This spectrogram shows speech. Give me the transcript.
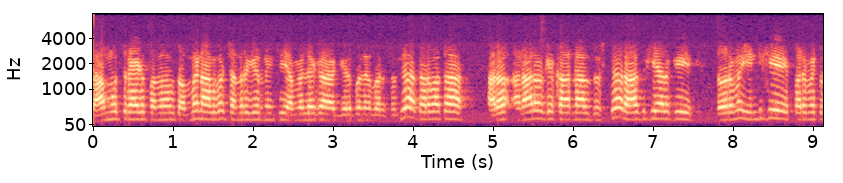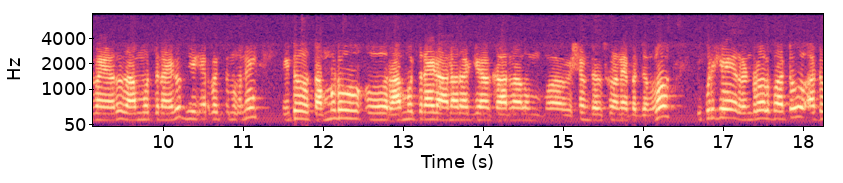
రామ్మూర్తి నాయుడు పంతొమ్మిది వందల తొంభై నాలుగులో చంద్రగిరి నుంచి ఎమ్మెల్యేగా గెలుపొందిన పరిస్థితి ఆ తర్వాత అరో- అనారోగ్య కారణాల దృష్ట్యా రాజకీయాలకి దూరమై ఇంటికి పరిమితమయ్యారు రామ్మూర్తి నాయుడు దీని నేపథ్యంలోనే ఇటు తమ్ముడు రామ్మూర్తి నాయుడు అనారోగ్య కారణాల విషయం తెలుసుకున్న నేపథ్యంలో ఇప్పటికే రెండు రోజుల పాటు అటు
